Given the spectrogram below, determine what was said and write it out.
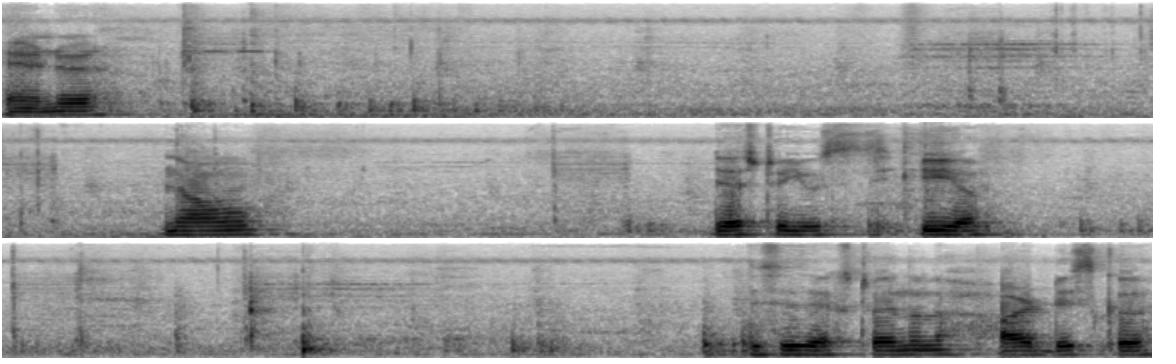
And uh, now just you see here this is external hard disk uh,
